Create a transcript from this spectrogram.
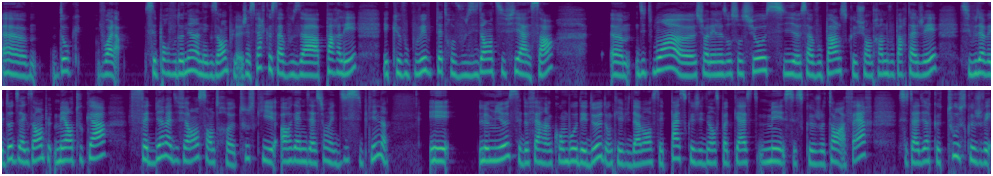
donc voilà, c'est pour vous donner un exemple. J'espère que ça vous a parlé et que vous pouvez peut-être vous identifier à ça. Euh, dites-moi euh, sur les réseaux sociaux si euh, ça vous parle, ce que je suis en train de vous partager, si vous avez d'autres exemples, mais en tout cas, faites bien la différence entre tout ce qui est organisation et discipline. Et le mieux, c'est de faire un combo des deux. Donc évidemment, c'est pas ce que j'ai dit dans ce podcast, mais c'est ce que je tends à faire. C'est-à-dire que tout ce que je vais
